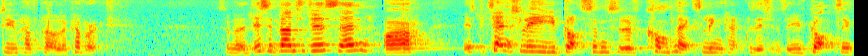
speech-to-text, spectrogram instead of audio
do have polar coverage. Some of the disadvantages then are is potentially you've got some sort of complex link acquisition. So you've got to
